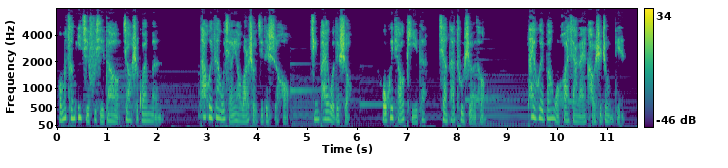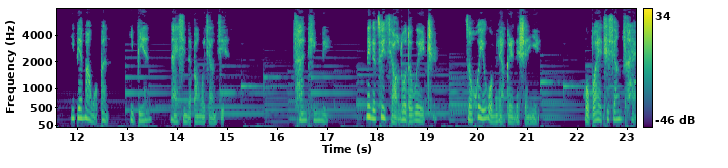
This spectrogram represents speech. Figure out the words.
我们曾一起复习到教室关门。他会在我想要玩手机的时候，轻拍我的手，我会调皮的向他吐舌头。他也会帮我画下来考试重点，一边骂我笨，一边耐心的帮我讲解。餐厅里那个最角落的位置，总会有我们两个人的身影。我不爱吃香菜，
